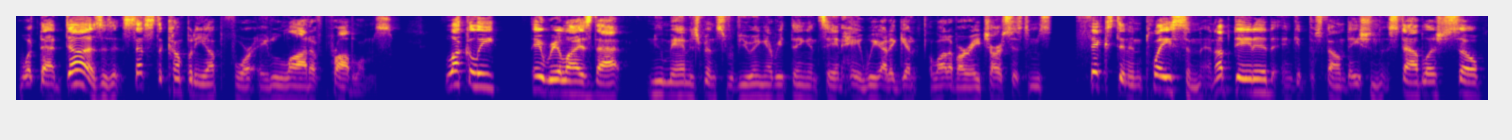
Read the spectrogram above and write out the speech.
what that does is it sets the company up for a lot of problems. Luckily, they realize that new management's reviewing everything and saying, hey, we got to get a lot of our HR systems fixed and in place and, and updated and get this foundation established. So,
